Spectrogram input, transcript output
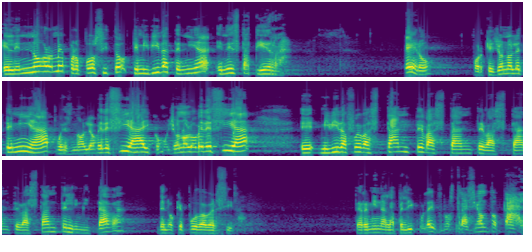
el enorme propósito que mi vida tenía en esta tierra. Pero, porque yo no le temía, pues no le obedecía, y como yo no lo obedecía, eh, mi vida fue bastante, bastante, bastante, bastante limitada de lo que pudo haber sido. Termina la película y frustración total.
